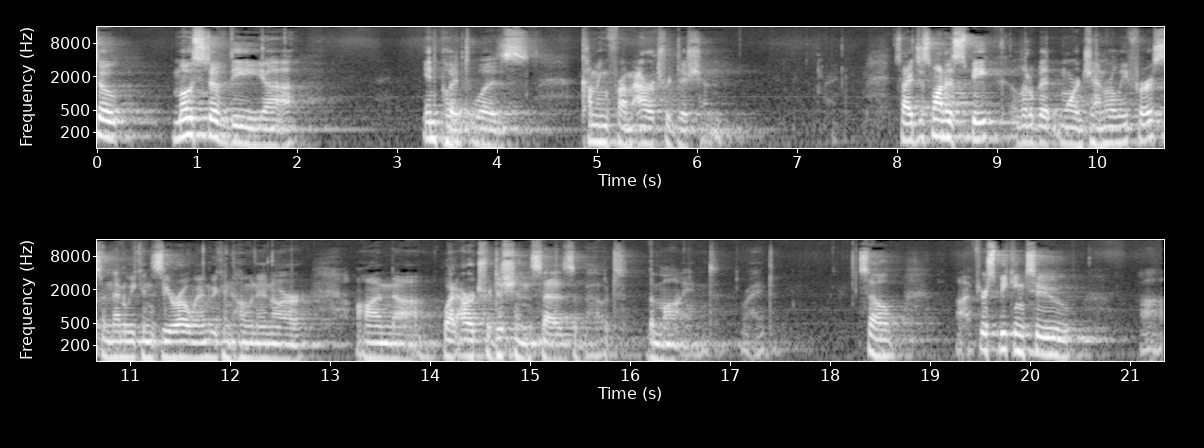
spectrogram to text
So, most of the uh, input was coming from our tradition. So, I just want to speak a little bit more generally first, and then we can zero in, we can hone in our, on uh, what our tradition says about the mind, right? So, uh, if you're speaking to uh,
